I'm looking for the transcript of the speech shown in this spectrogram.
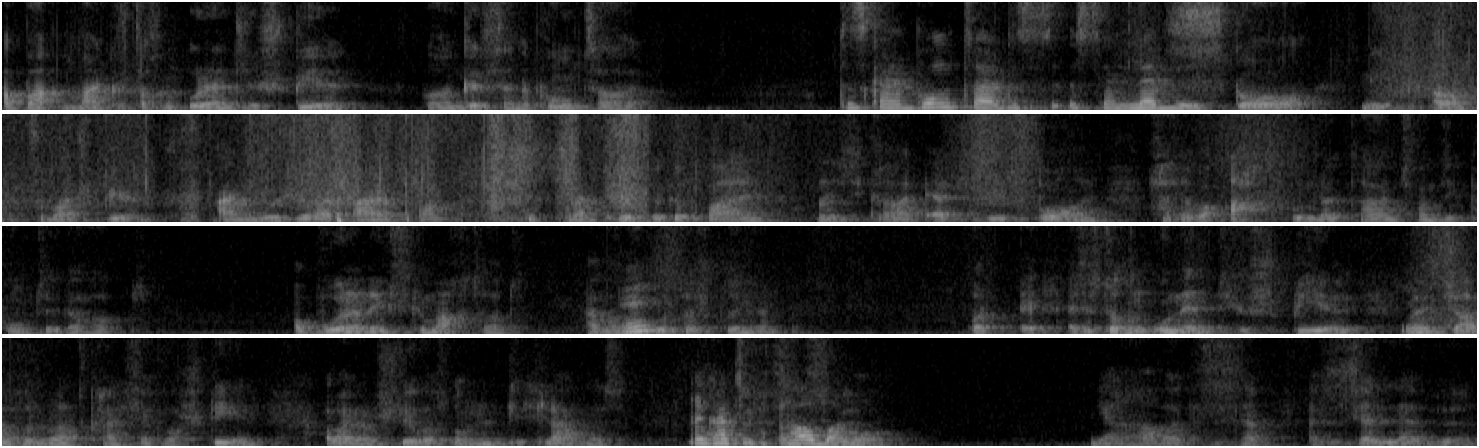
Aber Minecraft ist doch ein unendliches Spiel. Warum gibt es denn eine Punktzahl? Das ist keine Punktzahl, das ist ein Level. Score. Nee, aber zum Beispiel, ein YouTuber hat einfach einer Klippe gefallen und ist gerade erst gespawnt, hat aber 823 Punkte gehabt. Obwohl er nichts gemacht hat. Einfach nur runterspringen. Und äh, es ist doch ein unendliches Spiel. Bei Jump'n'Runs kann ich ja verstehen. Aber in einem Spiel, was unendlich lang ist. Dann kannst du verzaubern. Score? Ja, aber das ist ja, das ist ja Level.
